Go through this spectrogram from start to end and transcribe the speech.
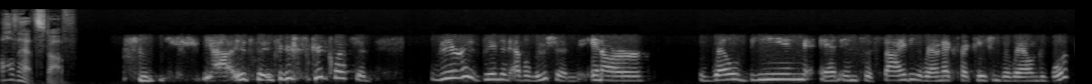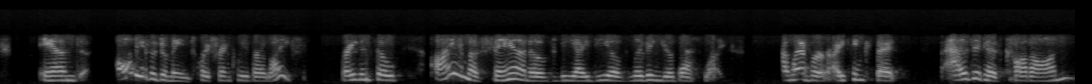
all that stuff? yeah, it's, it's a good question. There has been an evolution in our well being and in society around expectations around work and all the other domains, quite frankly, of our life, right? And so I am a fan of the idea of living your best life. However, I think that as it has caught on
